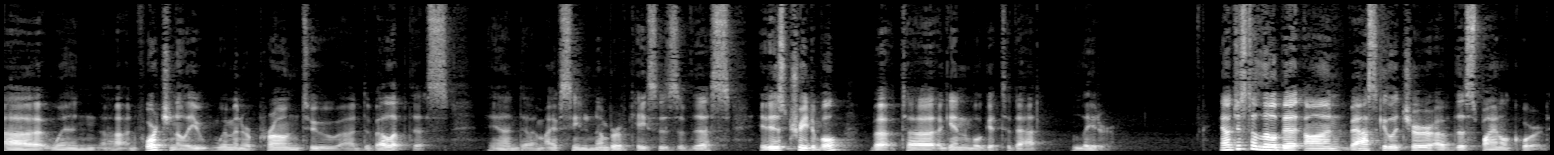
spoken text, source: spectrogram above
uh, when, uh, unfortunately, women are prone to uh, develop this. And um, I've seen a number of cases of this. It is treatable, but uh, again, we'll get to that later. Now, just a little bit on vasculature of the spinal cord.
